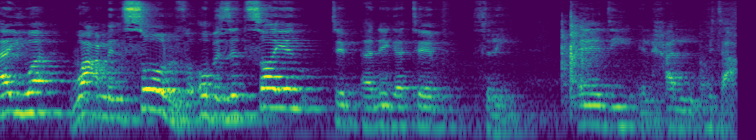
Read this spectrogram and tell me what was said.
أيوه واعمل solve opposite sign تبقى negative 3 آدي الحل بتاعنا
